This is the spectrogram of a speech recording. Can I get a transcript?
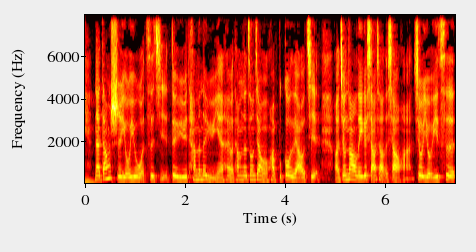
嗯。那当时由于我自己对于他们的语言还有他们的宗教文化不够了解啊，就闹了一个小小的笑话。就有一次，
